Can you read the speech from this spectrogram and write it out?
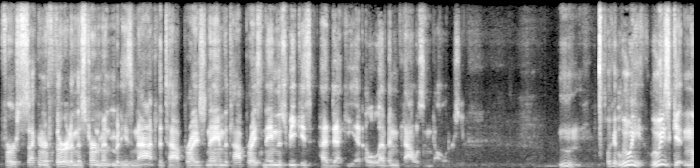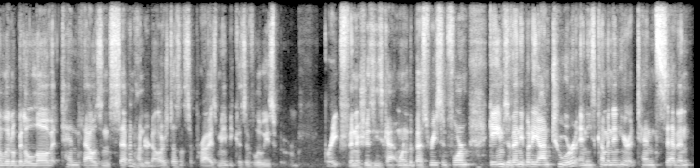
first, second, or third in this tournament, but he's not the top price name. The top price name this week is Hideki at eleven thousand dollars. Hmm. Look at Louis. Louis getting a little bit of love at ten thousand seven hundred dollars. Doesn't surprise me because of Louis' great finishes. He's got one of the best recent form games of anybody on tour, and he's coming in here at ten seven.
